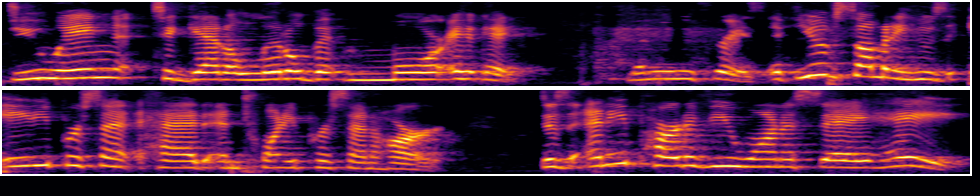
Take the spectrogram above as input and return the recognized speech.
doing to get a little bit more okay let me rephrase if you have somebody who's 80% head and 20% heart does any part of you want to say hey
